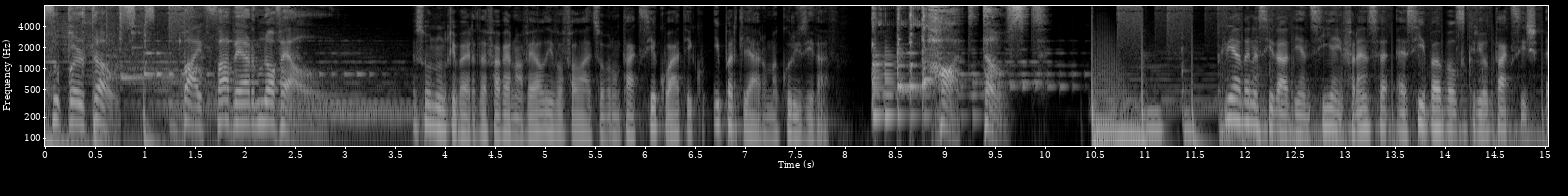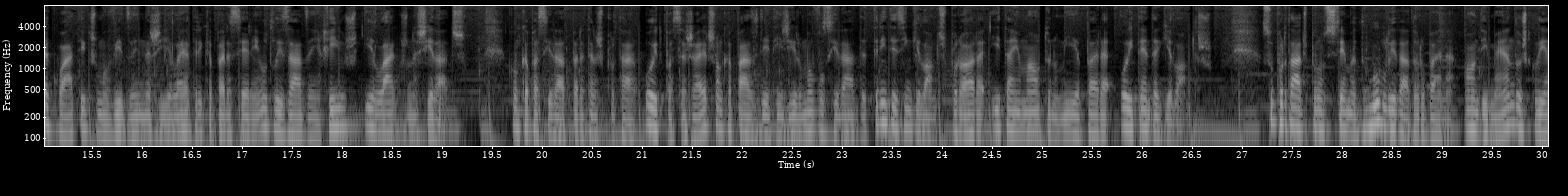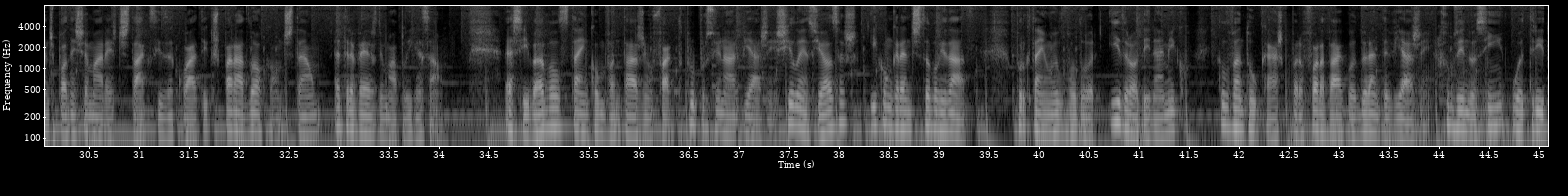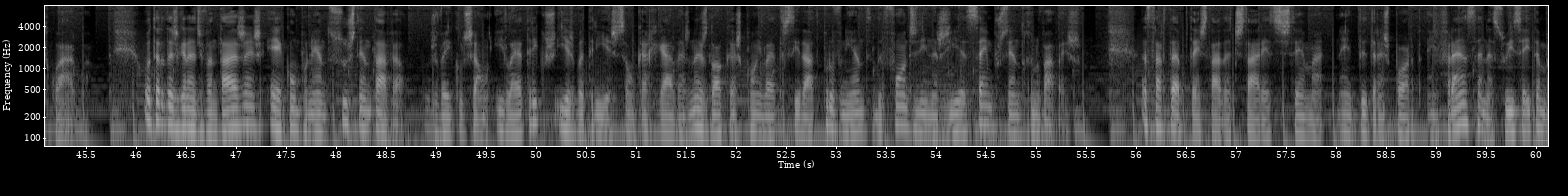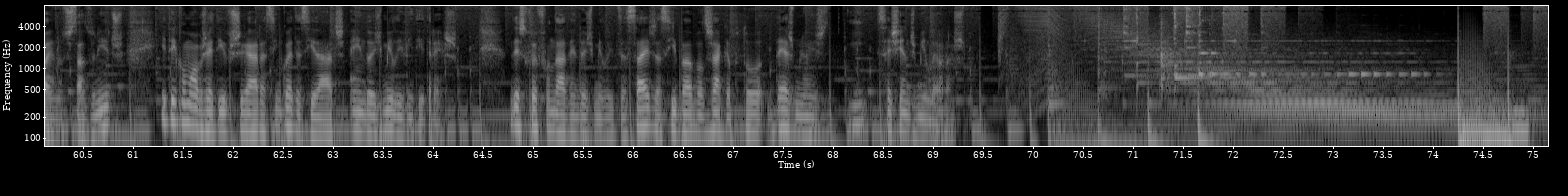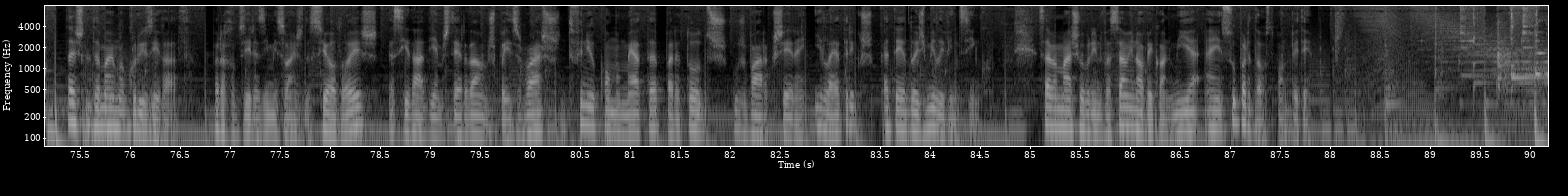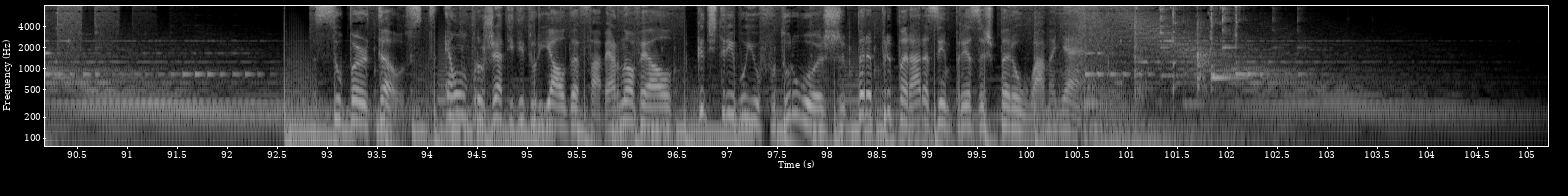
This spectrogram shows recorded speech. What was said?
Super Toast by Faber Novel. Eu sou o Nuno Ribeiro da Faber Novel e vou falar sobre um táxi aquático e partilhar uma curiosidade. Hot Toast. Criada na cidade de Annecy, em França, a Sea Bubbles criou táxis aquáticos movidos a energia elétrica para serem utilizados em rios e lagos nas cidades. Com capacidade para transportar 8 passageiros, são capazes de atingir uma velocidade de 35 km por hora e têm uma autonomia para 80 km. Suportados por um sistema de mobilidade urbana on-demand, os clientes podem chamar estes táxis aquáticos para a doca onde estão através de uma aplicação. A Sea Bubbles tem como vantagem o facto de proporcionar viagens silenciosas e com grande estabilidade, porque tem um elevador hidrodinâmico que levanta o casco para fora d'água durante a viagem, reduzindo assim o atrito com a água. Outra das grandes vantagens é a componente sustentável. Os veículos são elétricos e as baterias são carregadas nas docas com eletricidade proveniente de fontes de energia 100% renováveis. A startup tem estado a testar esse sistema de transporte em França, na Suíça e também nos Estados Unidos e tem como objetivo chegar a 50 cidades em 2023. Desde que foi fundada em 2016, a Sea Bubble já captou 10 milhões e 600 mil euros. Deixo-lhe também uma curiosidade. Para reduzir as emissões de CO2, a cidade de Amsterdão, nos Países Baixos, definiu como meta para todos os barcos serem elétricos até 2025. Saiba mais sobre inovação e nova economia em supertoast.pt. Super Toast é um projeto editorial da Faber Novel que distribui o futuro hoje para preparar as empresas para o amanhã.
